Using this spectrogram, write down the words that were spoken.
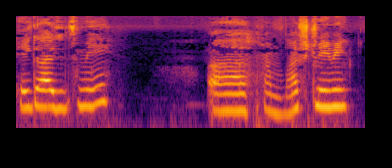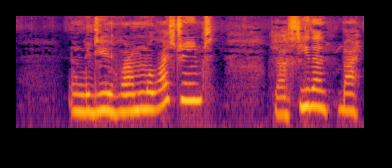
Hey guys, it's me. Uh, I'm live streaming, and we do a lot more live streams. So I'll see you then. Bye.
